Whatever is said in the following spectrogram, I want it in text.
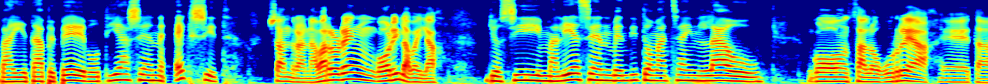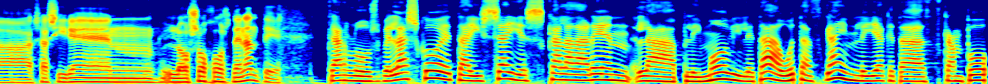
Bai eta Pepe Botiasen Exit. Sandra Navarroren Gorila Baila. Josi Maliesen Bendito Matxain Lau. Gonzalo Gurrea eta Sasiren Los Ojos Denante. Carlos Velasco eta Isai Eskaladaren La Playmobil eta hauetaz gain lehiak eta azkampo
